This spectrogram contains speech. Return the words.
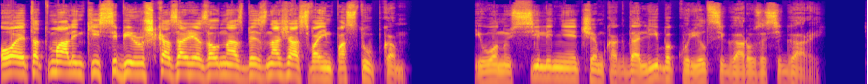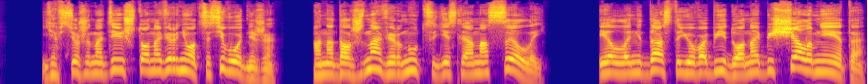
«О, этот маленький сибирушка зарезал нас без ножа своим поступком!» И он усиленнее, чем когда-либо курил сигару за сигарой. «Я все же надеюсь, что она вернется сегодня же», она должна вернуться, если она с Эллой. Элла не даст ее в обиду, она обещала мне это!»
